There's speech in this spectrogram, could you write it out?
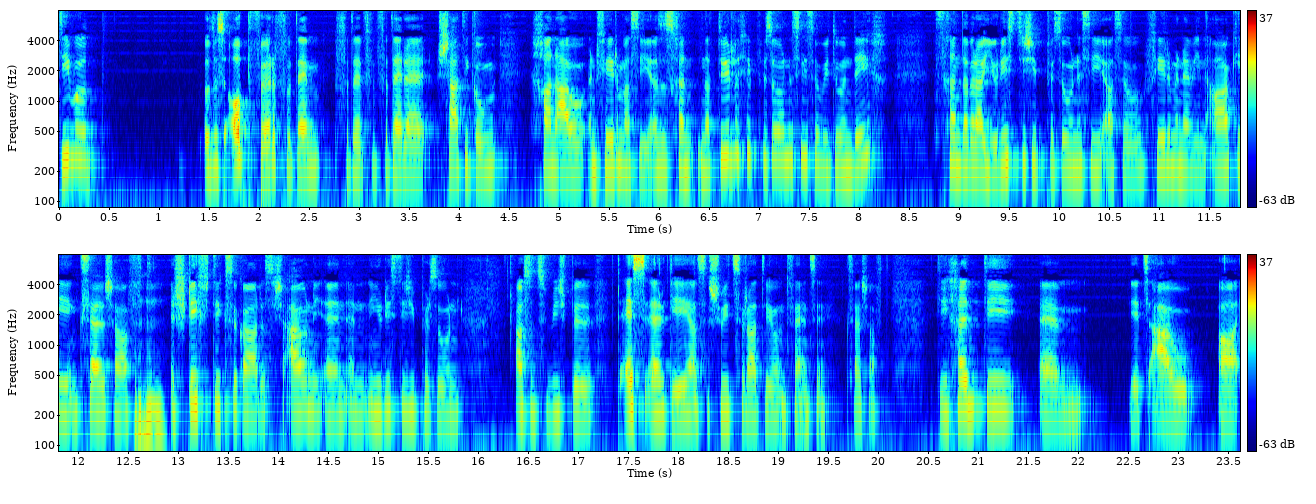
die, wo, oder das Opfer von, dem, von, der, von dieser Schädigung kann auch eine Firma sein. Also es können natürliche Personen sein, so wie du und ich. Es können aber auch juristische Personen sein, also Firmen wie eine AG, eine Gesellschaft, Mhm. eine Stiftung sogar, das ist auch eine, eine, juristische Person. Also zum Beispiel die SRG, also Schweizer Radio- und Fernsehgesellschaft, die könnte ähm, jetzt auch an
